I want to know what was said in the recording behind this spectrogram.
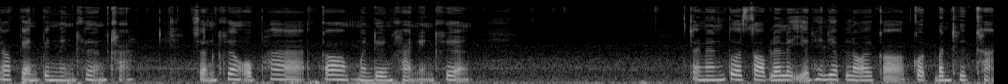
เราเปลี่ยนเป็นหนึ่งเครื่องค่ะ ส่วนเครื่องอบผ้าก็เหมือนเดิมค่ะหนึ่งเครื่อง จากนั้นตรวจสอบรายละเอียดให้เรียบร้อยก็กดบันทึกค่ะ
